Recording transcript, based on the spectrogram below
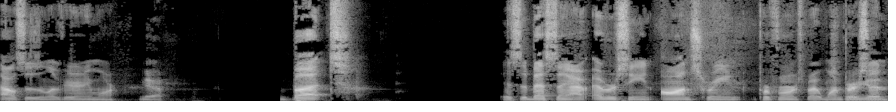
Alice doesn't live here anymore. yeah. But it's the best thing I've ever seen on screen performance by one Very person. good.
